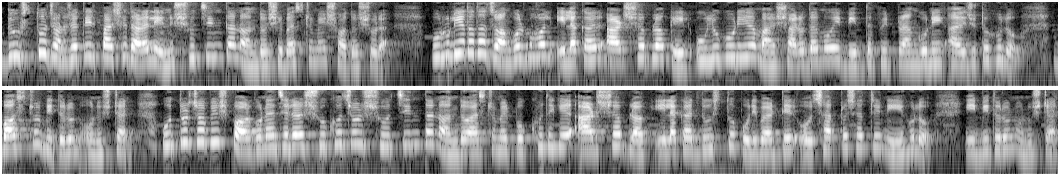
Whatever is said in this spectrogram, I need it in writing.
দুস্থ জনজাতির পাশে দাঁড়ালেন সুচিন্তানন্দ সেবাশ্রমের সদস্যরা। পুরুলিয়া তথা জঙ্গলমহল এলাকার আরশা ব্লকের উলুগুড়িয়া মা শারদাময়ী বিদ্যাপীঠ প্রাঙ্গণে আয়োজিত হল বস্ত্র বিতরণ অনুষ্ঠান। উত্তর চব্বিশ পরগনা জেলার সুখচর সুচিন্তানন্দ আশ্রমের পক্ষ থেকে আরশা ব্লক এলাকার দুস্থ পরিবারদের ও ছাত্রছাত্রী নিয়ে হল এই বিতরণ অনুষ্ঠান।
